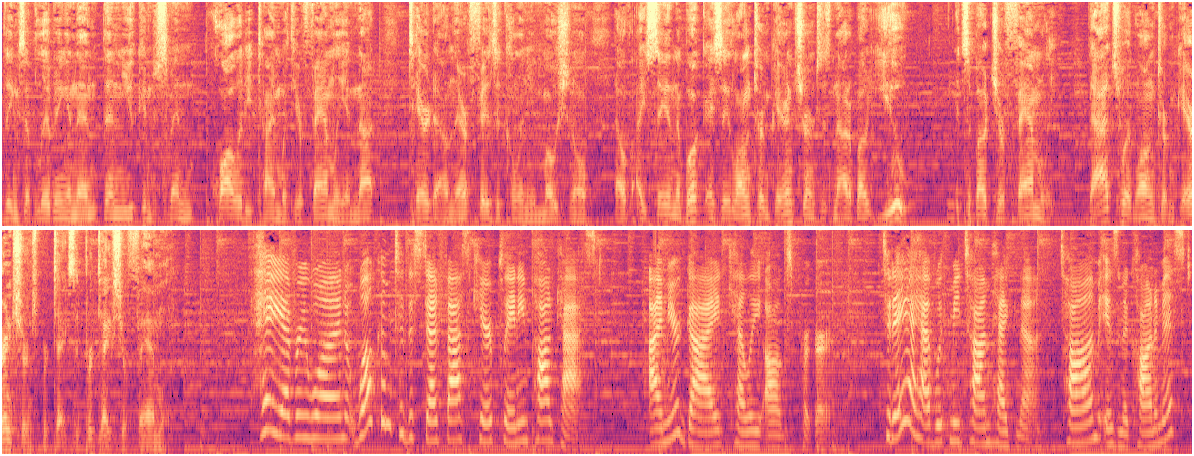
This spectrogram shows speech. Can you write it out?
things of living, and then then you can spend quality time with your family and not tear down their physical and emotional health. I say in the book, I say long-term care insurance is not about you; it's about your family. That's what long-term care insurance protects. It protects your family. Hey everyone, welcome to the Steadfast Care Planning Podcast. I'm your guide, Kelly Augsburger. Today I have with me Tom Hegna. Tom is an economist,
